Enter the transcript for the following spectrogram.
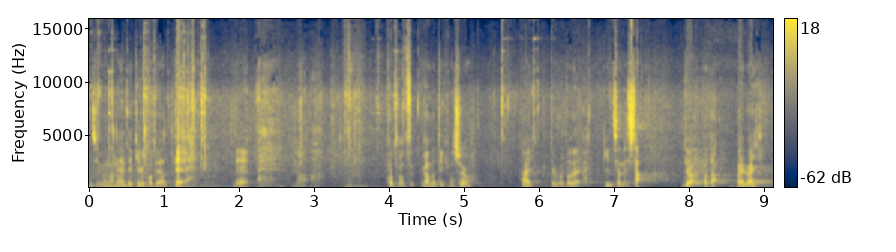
自分のねできることやってでまあコツコツ頑張っていきましょう。よはいということで銀ちゃんでした。ではまた。バイバイ。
